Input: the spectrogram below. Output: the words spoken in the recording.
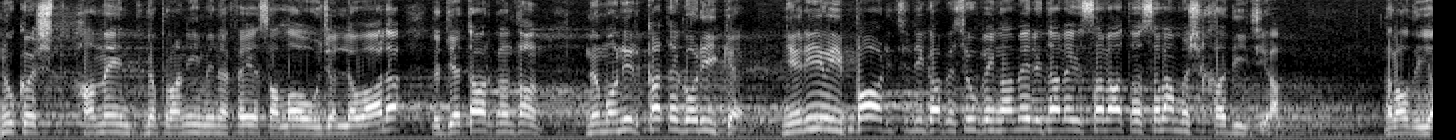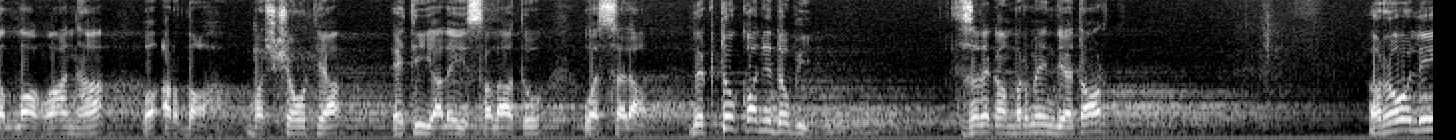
Nuk është hamend në pranimin e fesë Allahu xhallahu ala dhe dijetarët kanë thanë në mënyrë kategorike njeriu i parë i cili i ka besu pejgamberit Alehi Salatu e Salam është Khadijja radhi Allahu Anha wa ardaha bashkëshortja e tij Alehi Salatu e Salam dhe këtu ka një dobi të cilën e kanë përmend dijetarët Roli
